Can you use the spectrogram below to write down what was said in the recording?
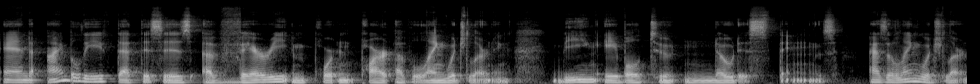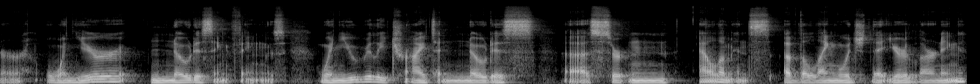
And I believe that this is a very important part of language learning, being able to notice things. As a language learner, when you're noticing things, when you really try to notice uh, certain elements of the language that you're learning,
